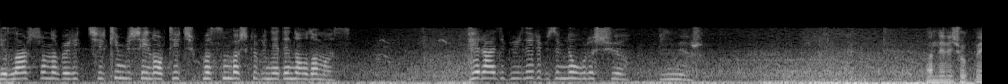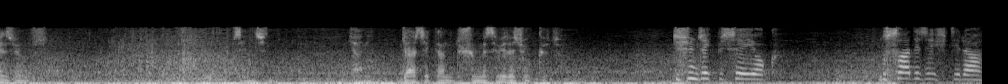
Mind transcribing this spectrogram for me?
Yıllar sonra böyle çirkin bir şeyin ortaya çıkmasının başka bir nedeni olamaz. Herhalde birileri bizimle uğraşıyor. Bilmiyorum. Annene çok benziyormuş. Senin için. Yani gerçekten düşünmesi bile çok kötü. Düşünecek bir şey yok. Bu sadece iftira.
